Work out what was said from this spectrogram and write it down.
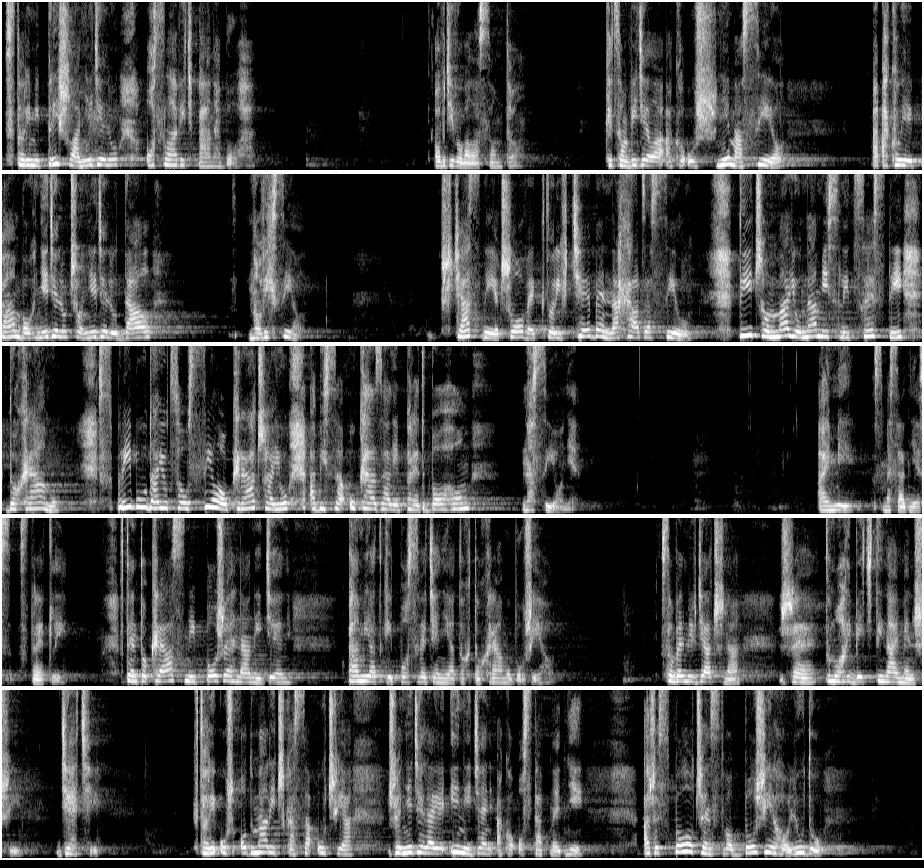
s ktorými prišla nedeľu osláviť Pána Boha. Obdivovala som to. Keď som videla, ako už nemá síl a ako jej Pán Boh nedeľu čo nedeľu dal nových síl. Šťastný je človek, ktorý v tebe nachádza sílu Tí, čo majú na mysli cesty do chrámu, s pribúdajúcou silou kráčajú, aby sa ukázali pred Bohom na Sione. Aj my sme sa dnes stretli. V tento krásny, požehnaný deň pamiatky posvetenia tohto chrámu Božieho. Som veľmi vďačná, že tu mohli byť tí najmenší, deti, ktorí už od malička sa učia, že nedeľa je iný deň ako ostatné dni. A že spoločenstvo Božieho ľudu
